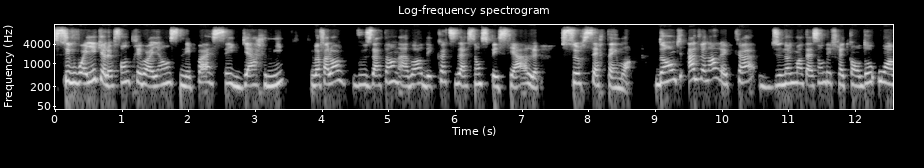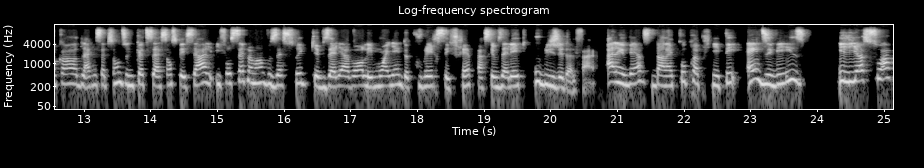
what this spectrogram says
Si vous voyez que le fonds de prévoyance n'est pas assez garni, il va falloir vous attendre à avoir des cotisations spéciales sur certains mois. Donc, advenant le cas d'une augmentation des frais de condo ou encore de la réception d'une cotisation spéciale, il faut simplement vous assurer que vous allez avoir les moyens de couvrir ces frais parce que vous allez être obligé de le faire. À l'inverse, dans la copropriété indivise, il y a soit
